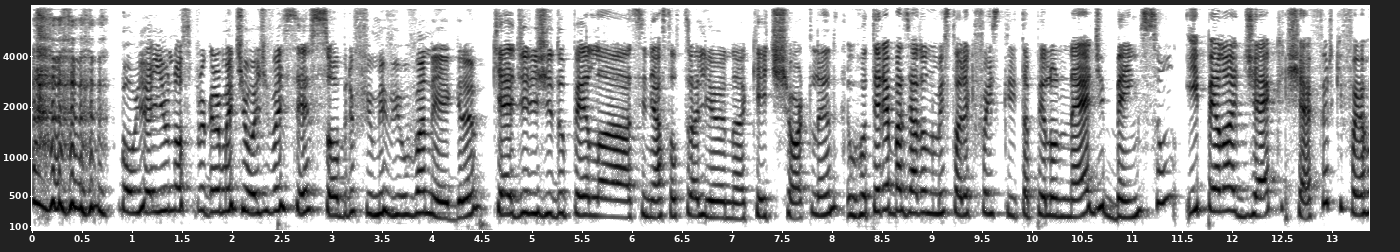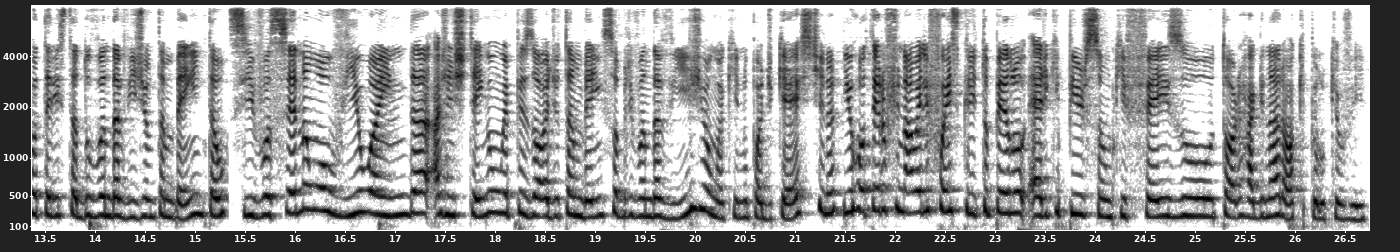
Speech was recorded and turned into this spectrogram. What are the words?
Bom, e aí o nosso programa de hoje vai ser sobre o filme Viúva Negra, que é dirigido pela cineasta australiana Kate Shortland. O roteiro é baseado numa história que foi escrita pelo Ned Benson e pela Jack Sheffer, que foi a roteirista do WandaVision também. Então, se você não ouviu ainda, a gente tem um episódio também sobre WandaVision aqui no podcast, né? E o roteiro final ele foi escrito pelo Eric Pearson, que fez o Thor Ragnarok, pelo que eu vi.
